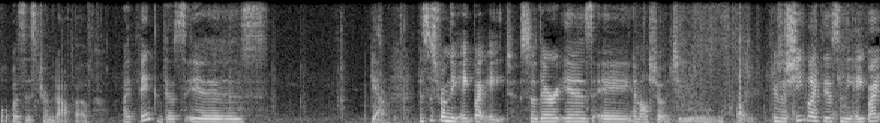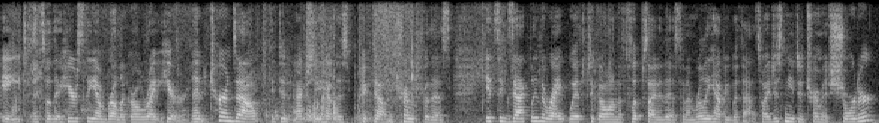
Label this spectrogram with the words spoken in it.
what was this trimmed off of? I think this is yeah, this is from the 8x8. So there is a, and I'll show it to you. Here's a sheet like this in the 8x8, and so the, here's the umbrella girl right here. And it turns out, I did actually have this picked out and trimmed for this. It's exactly the right width to go on the flip side of this, and I'm really happy with that. So I just need to trim it shorter.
